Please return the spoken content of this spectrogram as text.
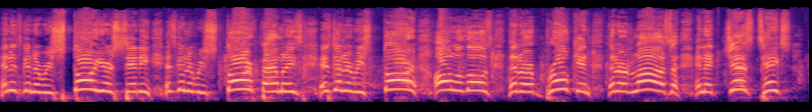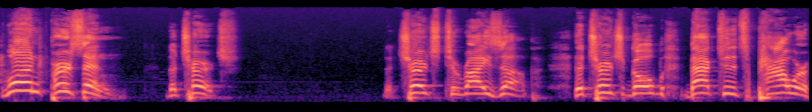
And it's going to restore your city. It's going to restore families. It's going to restore all of those that are broken, that are lost. And it just takes one person, the church. The church to rise up the church go back to its power.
